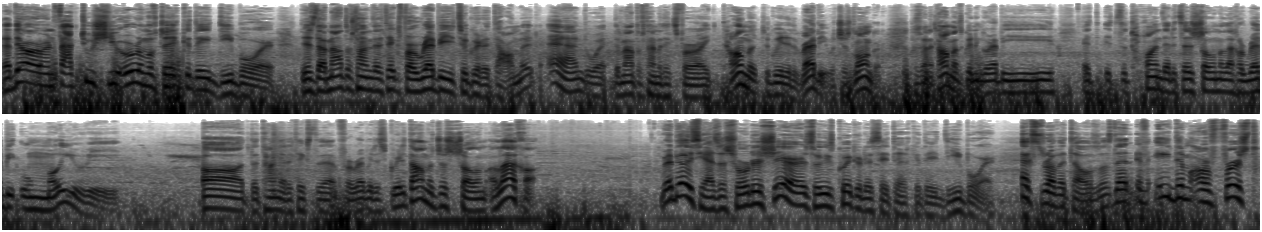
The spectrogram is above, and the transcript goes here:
that there are in fact two shiurim of Teikadei Dibor. There's the amount of time that it takes for a Rebbe to greet a Talmud, and the amount of time it takes for a Talmud to greet a Rebbe, which is longer. Because when a Talmud is greeting a Rebbe, it, it's the time that it says Shalom Alecha Rebbe Umoiri. Uh, the time that it takes to, for Rebbe to greet a Talmud just Shalom Alecha. Rabbi Yossi has a shorter share, so he's quicker to say Techete Dibor. Next, Rava tells us that if Adim are first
